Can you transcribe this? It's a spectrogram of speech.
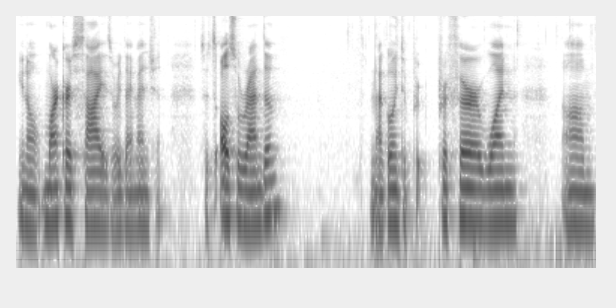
you know, marker size or dimension. So it's also random. I'm not going to pr prefer one um,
